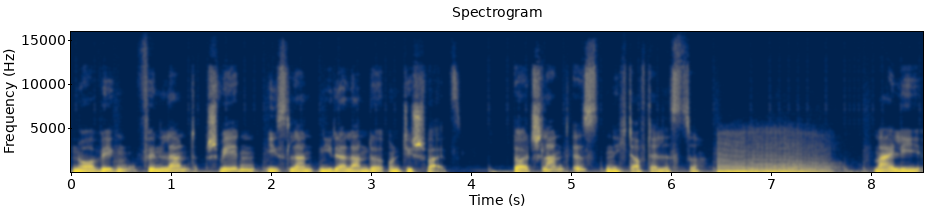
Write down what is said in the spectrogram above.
Norwegen, Finnland, Schweden, Island, Niederlande und die Schweiz. Deutschland ist nicht auf der Liste. Miley,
